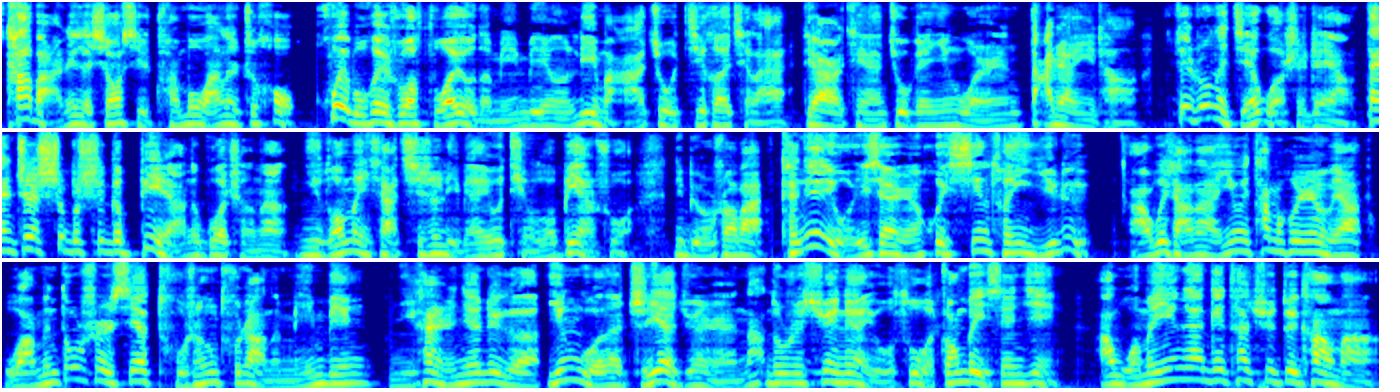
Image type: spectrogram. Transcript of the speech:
他把这个消息传播完了之后，会不会说所有的民兵立马就集合起来，第二天就跟英国人大战一场？最终的结果是这样，但这是不是个必然的过程呢？你琢磨一下，其实里面有挺多变数。你比如说吧，肯定有一些人会心存疑虑。啊，为啥呢？因为他们会认为啊，我们都是些土生土长的民兵。你看人家这个英国的职业军人，那都是训练有素，装备先进啊，我们应该跟他去对抗吗？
